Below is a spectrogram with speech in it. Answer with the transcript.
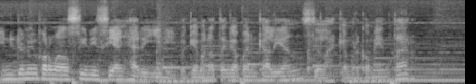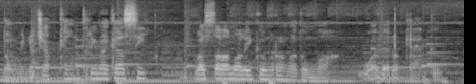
Ini dulu informasi di siang hari ini. Bagaimana tanggapan kalian? Silahkan berkomentar. Bang mengucapkan terima kasih. Wassalamualaikum warahmatullahi wabarakatuh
